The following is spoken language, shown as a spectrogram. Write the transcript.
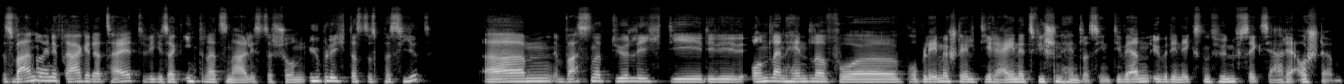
Das war nur eine Frage der Zeit. Wie gesagt, international ist das schon üblich, dass das passiert. Ähm, was natürlich die, die Online-Händler vor Probleme stellt, die reine Zwischenhändler sind. Die werden über die nächsten fünf, sechs Jahre aussterben.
